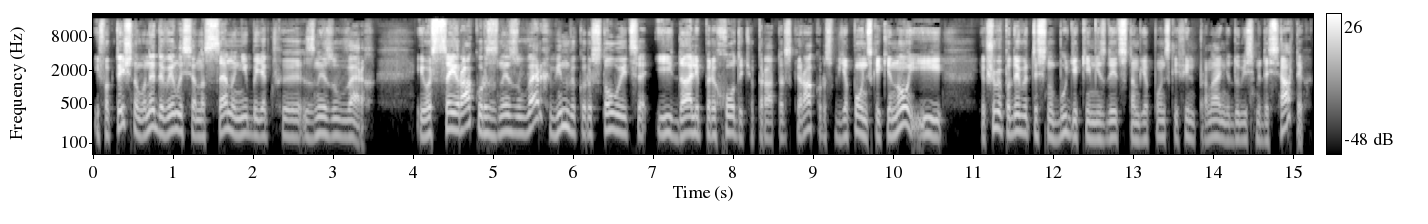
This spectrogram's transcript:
і фактично вони дивилися на сцену, ніби як е, знизу вверх. І ось цей ракурс знизу вверх він використовується і далі переходить операторський ракурс в японське кіно. І якщо ви подивитесь ну, будь-який, мені здається, там японський фільм, принаймні до 80-х,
